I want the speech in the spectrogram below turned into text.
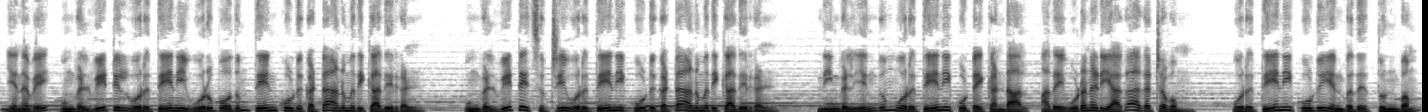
எனவே உங்கள் வீட்டில் ஒரு தேனீ ஒருபோதும் தேன் கூடு கட்ட அனுமதிக்காதீர்கள். உங்கள் வீட்டைச் சுற்றி ஒரு தேனி கூடு கட்ட அனுமதிக்காதீர்கள். நீங்கள் எங்கும் ஒரு தேனீ கூட்டை கண்டால் அதை உடனடியாக அகற்றவும். ஒரு தேனீ கூடு என்பது துன்பம்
